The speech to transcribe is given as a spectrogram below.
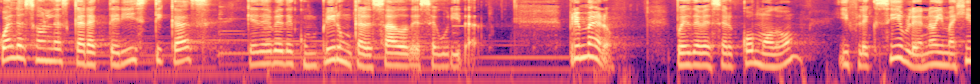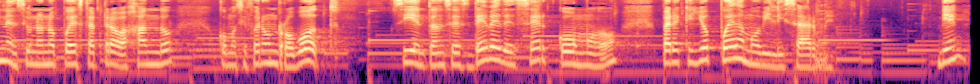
cuáles son las características que debe de cumplir un calzado de seguridad. Primero, pues debe ser cómodo y flexible, ¿no? Imagínense, uno no puede estar trabajando como si fuera un robot, ¿sí? Entonces debe de ser cómodo para que yo pueda movilizarme. Bien,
